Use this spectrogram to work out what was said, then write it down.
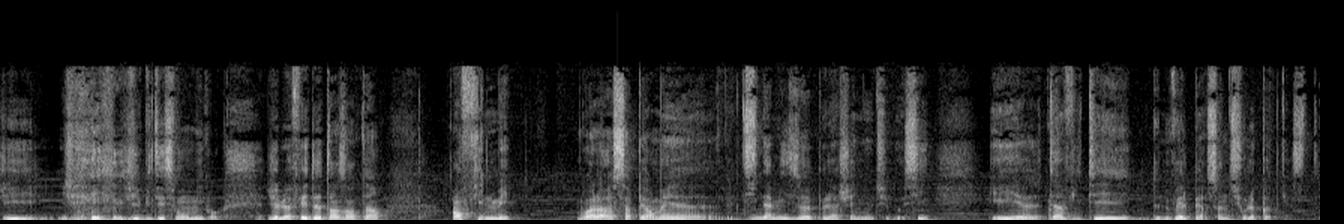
j'ai buté sur mon micro. Je le fais de temps en temps en filmé. Voilà, ça permet euh, de dynamiser un peu la chaîne YouTube aussi et euh, d'inviter de nouvelles personnes sur le podcast.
